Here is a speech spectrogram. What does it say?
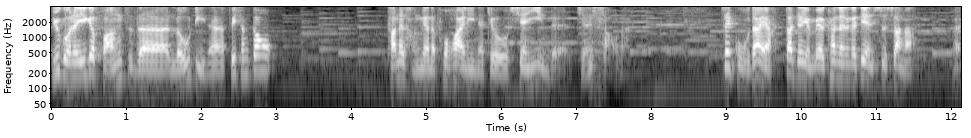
如果呢一个房子的楼底呢非常高，它那个横梁的破坏力呢就相应的减少了。在古代啊，大家有没有看到那个电视上啊？呃，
